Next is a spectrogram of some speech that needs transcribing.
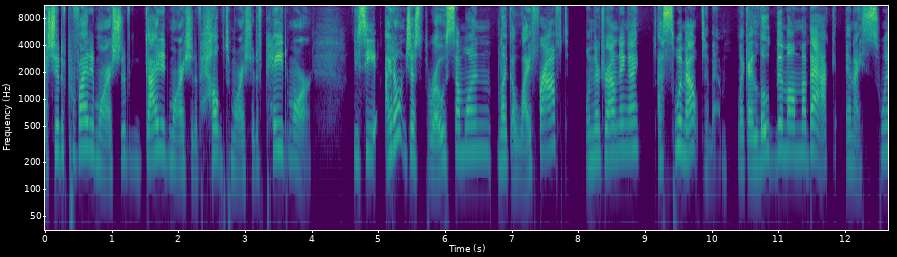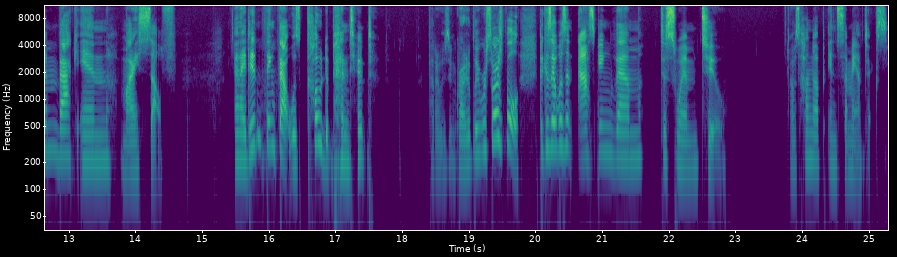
I should have provided more. I should have guided more. I should have helped more. I should have paid more. You see, I don't just throw someone like a life raft when they're drowning. I, I swim out to them. Like I load them on my back and I swim back in myself. And I didn't think that was codependent. I thought I was incredibly resourceful because I wasn't asking them to swim too. I was hung up in semantics.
